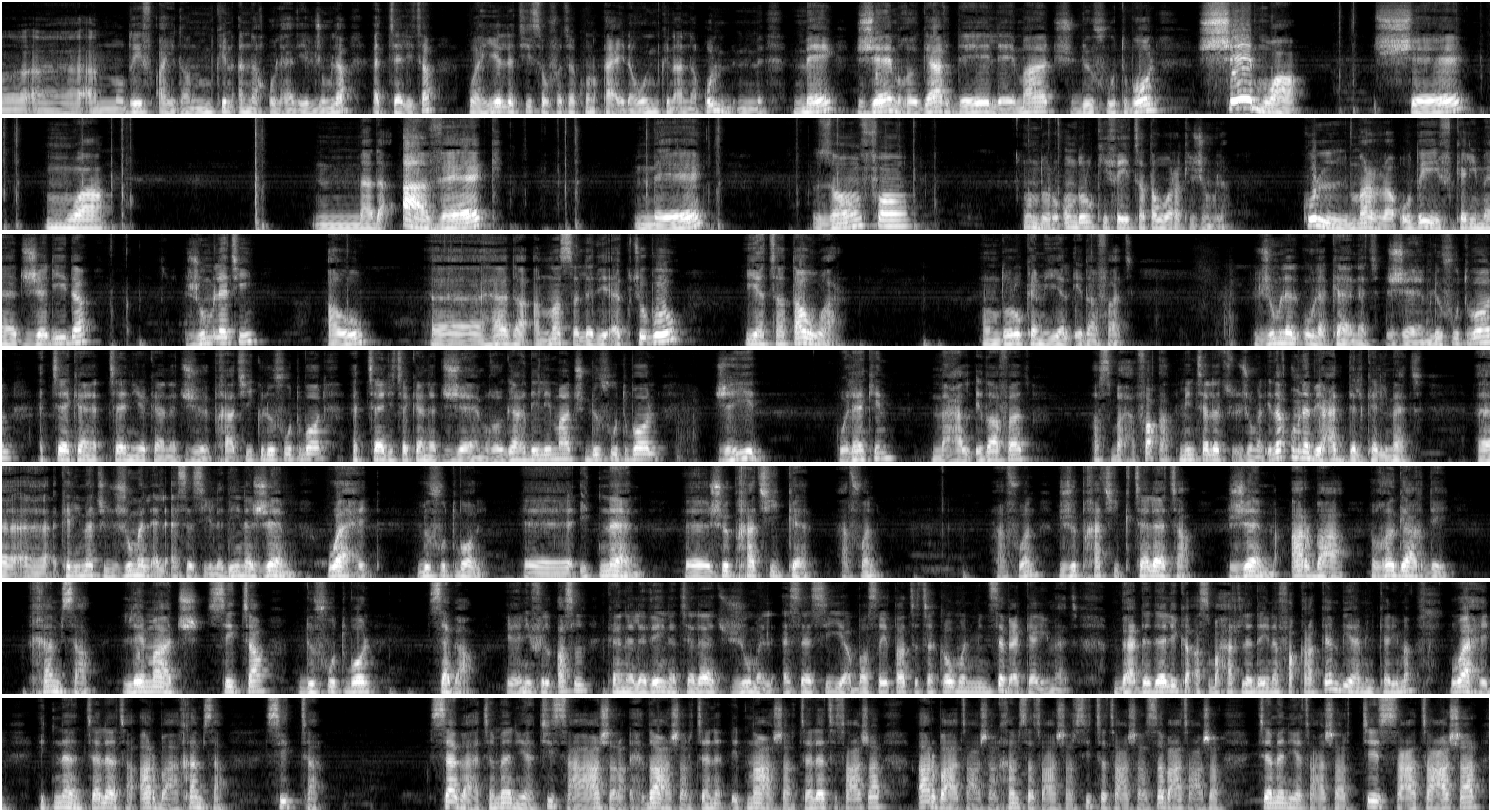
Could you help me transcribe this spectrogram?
أن نضيف أيضا؟ ممكن أن نقول هذه الجملة الثالثة وهي التي سوف تكون قاعدة. ويمكن أن نقول mais j'aime regarder les matchs de football chez moi. Chez moi. ماذا avec mes enfants. انظروا انظروا كيف تطورت الجملة. كل مرة أضيف كلمات جديدة جملتي أو آه هذا النص الذي أكتبه يتطور. انظروا كم هي الإضافات. الجملة الأولى كانت j'aime le football الثانية كانت je pratique le football الثالثة كانت j'aime. regarder les matchs de football جيد. ولكن مع الإضافات أصبح فقط من ثلاث جمل. إذا قمنا بعد الكلمات آه، آه، كلمات الجمل الأساسية لدينا j'aime واحد le football آه، اثنان je pratique عفوا عفوا je pratique ثلاثة j'aime أربعة regarder خمسة les matchs ستة de football سبعة. يعني في الأصل كان لدينا ثلاث جمل أساسية بسيطة تتكون من سبع كلمات. بعد ذلك أصبحت لدينا فقرة كم بها من كلمة؟ واحد اثنان ثلاثة أربعة خمسة ستة سبعة ثمانية تسعة عشر إحدى عشر اثنا عشر ثلاثة عشر أربعة عشر خمسة عشر ستة عشر سبعة عشر ثمانية عشر تسعة عشر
